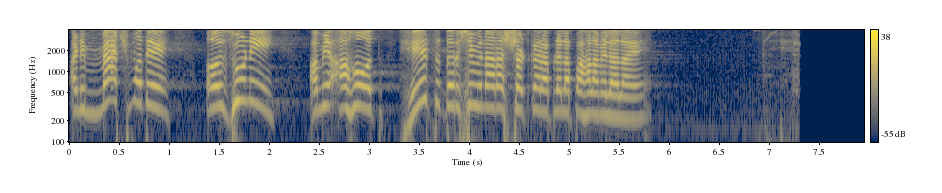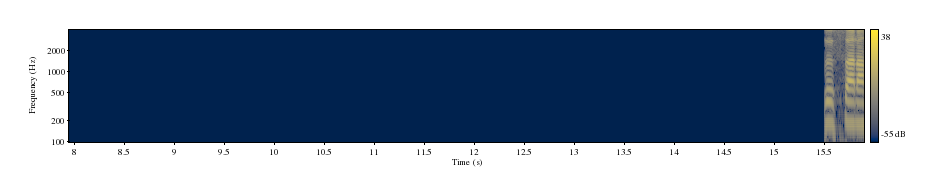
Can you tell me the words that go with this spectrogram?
आणि मॅचमध्ये अजूनही आम्ही आहोत हेच दर्शविणारा षटकार आपल्याला पाहायला मिळाला आहे. असताना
